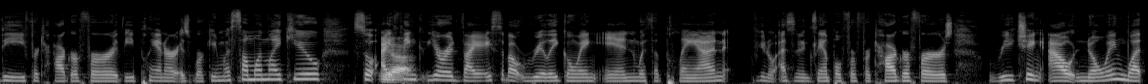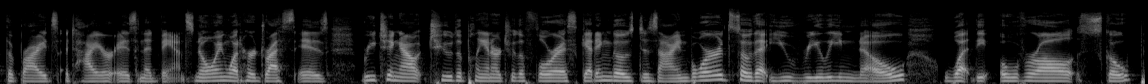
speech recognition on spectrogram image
the photographer, the planner is working with someone like you. So Yeah. I think your advice about really going in with a plan, you know, as an example for photographers, reaching out, knowing what the bride's attire is in advance, knowing what her dress is, reaching out to the planner, to the florist, getting those design boards so that you really know what the overall scope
